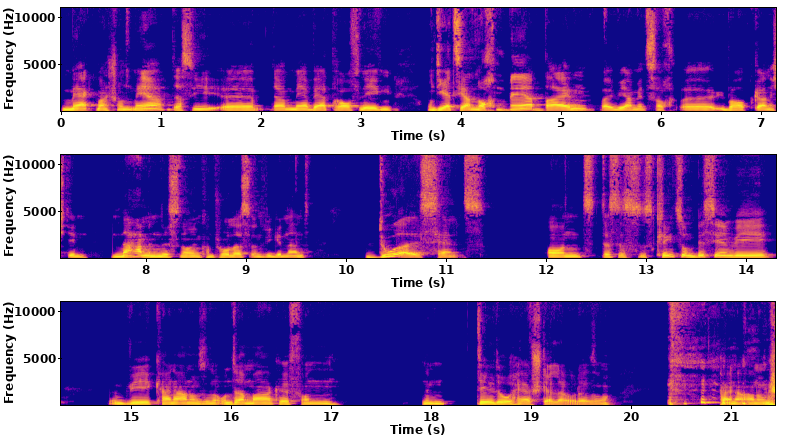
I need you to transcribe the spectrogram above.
merkt man schon mehr, dass sie äh, da mehr Wert drauf legen. Und jetzt ja noch mehr beim, weil wir haben jetzt noch äh, überhaupt gar nicht den Namen des neuen Controllers irgendwie genannt, DualSense. Und das ist, es klingt so ein bisschen wie irgendwie, keine Ahnung, so eine Untermarke von einem Dildo-Hersteller oder so. Keine Ahnung. Man,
